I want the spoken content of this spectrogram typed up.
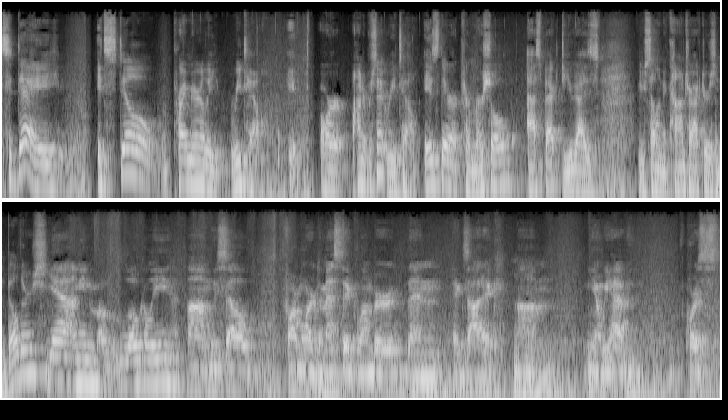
today, it's still primarily retail it- or 100% retail. Is there a commercial aspect? Do you guys are you selling to contractors and builders? Yeah, I mean, locally, um, we sell far more domestic lumber than exotic. Um, you know, we have, of course,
